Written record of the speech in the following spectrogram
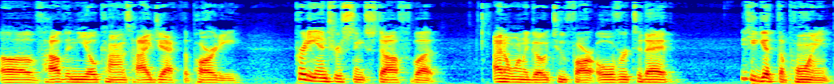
of how the neocons hijacked the party. Pretty interesting stuff, but I don't want to go too far over today. Think you get the point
